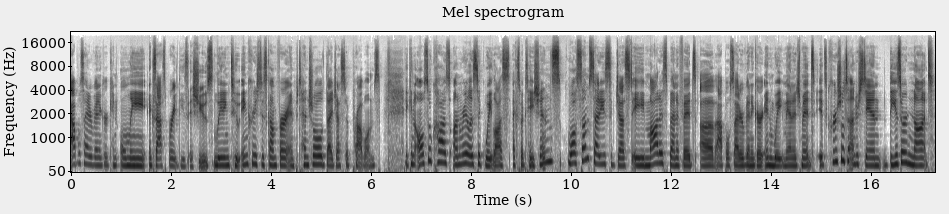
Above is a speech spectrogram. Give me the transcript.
Apple cider vinegar can only exacerbate these issues, leading to increased discomfort and potential digestive problems. It can also cause unrealistic weight loss expectations. While some studies suggest a modest benefit of apple cider vinegar in weight management, it's crucial to understand these are not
